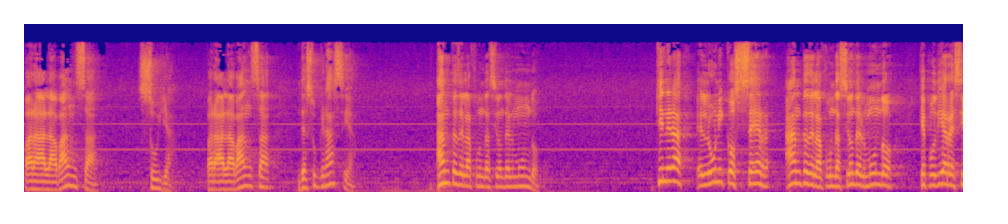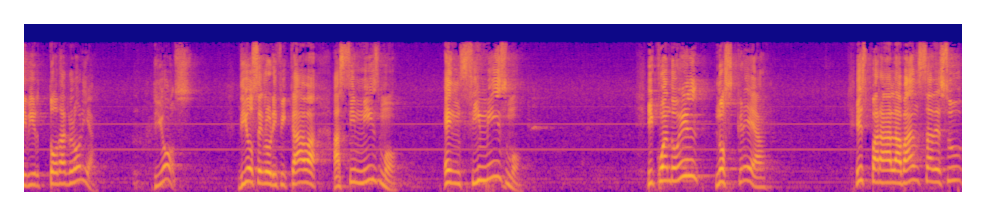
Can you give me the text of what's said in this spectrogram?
para alabanza suya para alabanza de su gracia, antes de la fundación del mundo. ¿Quién era el único ser antes de la fundación del mundo que podía recibir toda gloria? Dios. Dios se glorificaba a sí mismo, en sí mismo. Y cuando Él nos crea, es para alabanza de su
